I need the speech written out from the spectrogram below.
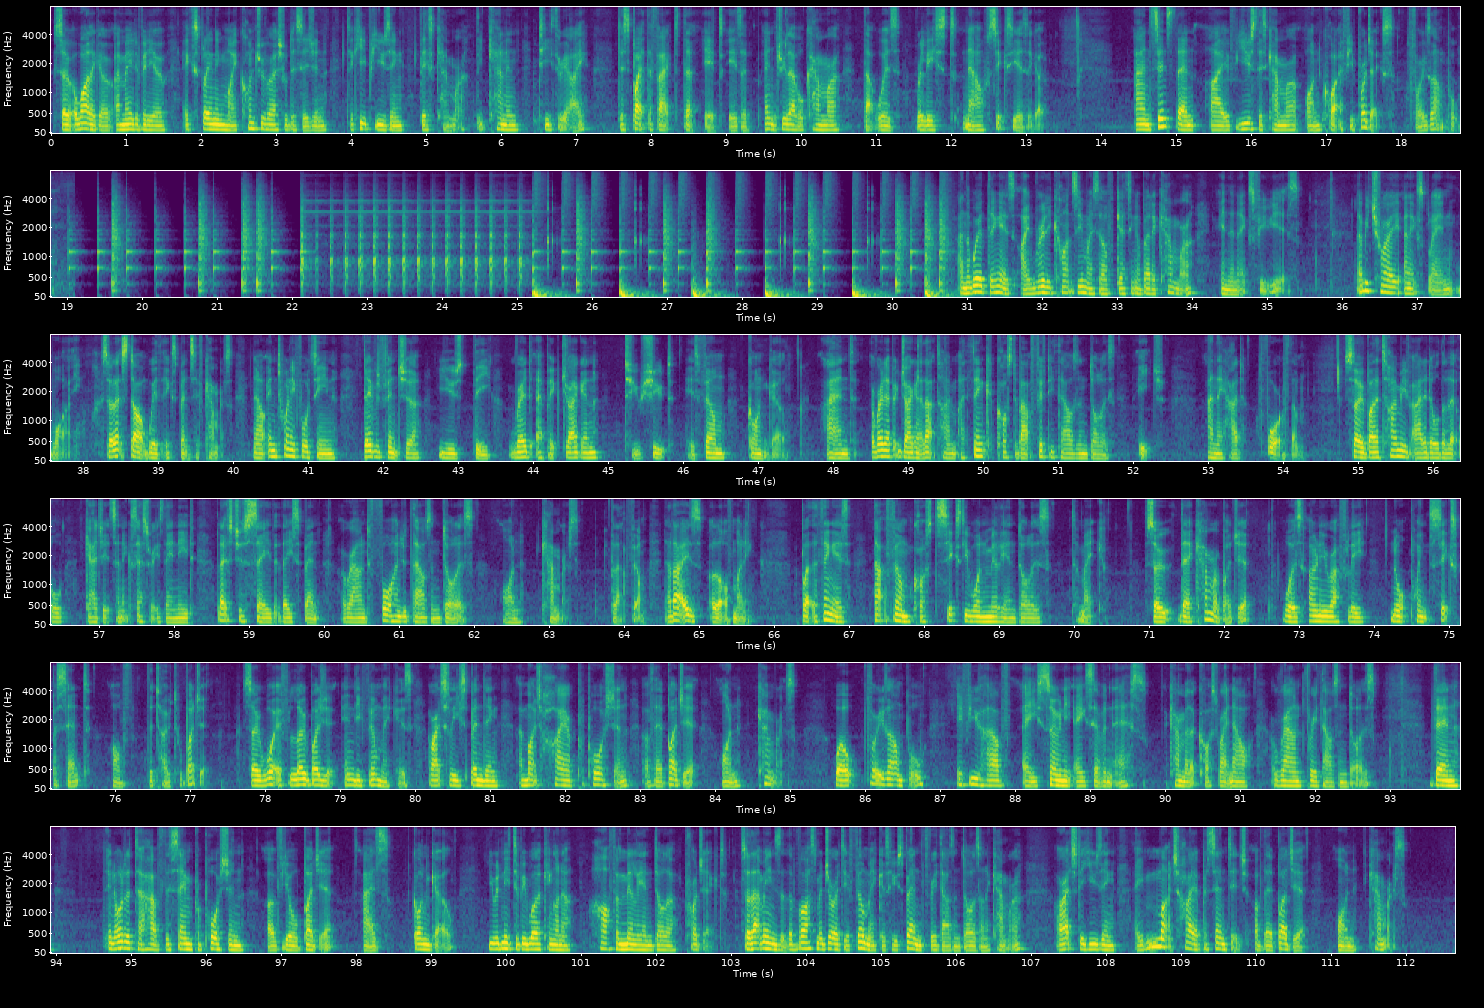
So a while ago, I made a video explaining my controversial decision to keep using this camera, the Canon T3i, despite the fact that it is an entry-level camera that was released now six years ago. And since then, I've used this camera on quite a few projects, for example. And the weird thing is, I really can't see myself getting a better camera in the next few years. Let me try and explain why. So let's start with expensive cameras. Now in 2014, David Fincher used the Red Epic Dragon to shoot his film Gone Girl. And a Red Epic Dragon at that time, I think, cost about $50,000 each. And they had four of them. So by the time you've added all the little gadgets and accessories they need, let's just say that they spent around $400,000 on cameras for that film. Now that is a lot of money. But the thing is, that film cost $61 million to make. So their camera budget was only roughly 0.6% of the total budget. So what if low budget indie filmmakers are actually spending a much higher proportion of their budget on cameras? Well, for example, if you have a Sony a7S, a camera that costs right now around $3,000, then in order to have the same proportion of your budget as Gone Girl, you would need to be working on a half a million dollar project. So that means that the vast majority of filmmakers who spend $3,000 on a camera are actually using a much higher percentage of their budget on cameras.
